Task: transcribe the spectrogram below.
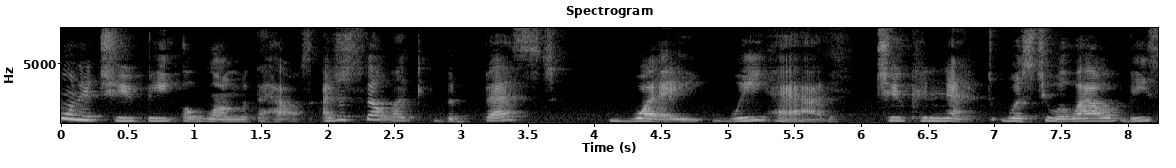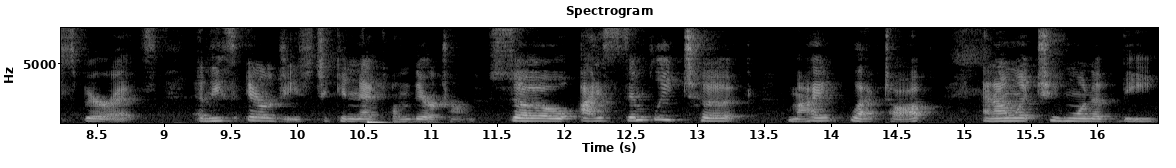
wanted to be alone with the house. I just felt like the best way we had to connect was to allow these spirits and these energies to connect on their terms. So I simply took my laptop and I went to one of the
